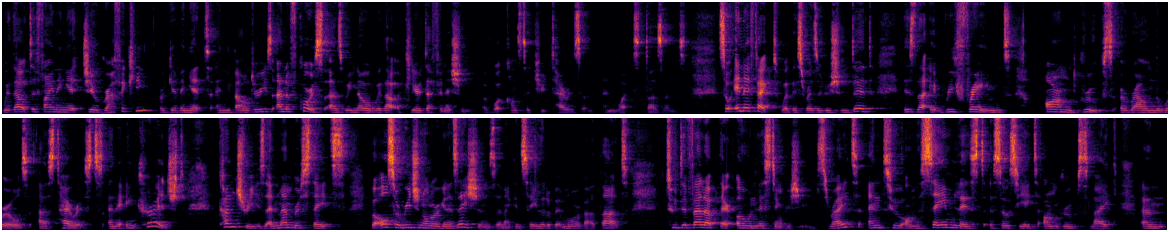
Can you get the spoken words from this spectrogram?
without defining it geographically or giving it any boundaries. And of course, as we know, without a clear definition of what constitutes terrorism and what doesn't. So, in effect, what this resolution did is that it reframed armed groups around the world as terrorists and it encouraged countries and member states but also regional organizations, and I can say a little bit more about that, to develop their own listing regimes, right? And to, on the same list, associate armed groups like um,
